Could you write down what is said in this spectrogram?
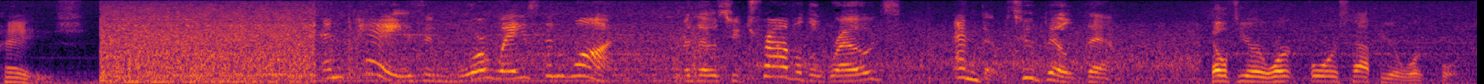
pays. And pays in more ways than one for those who travel the roads and those who build them. Healthier workforce, happier workforce.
